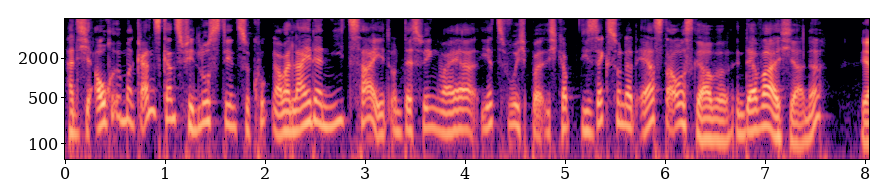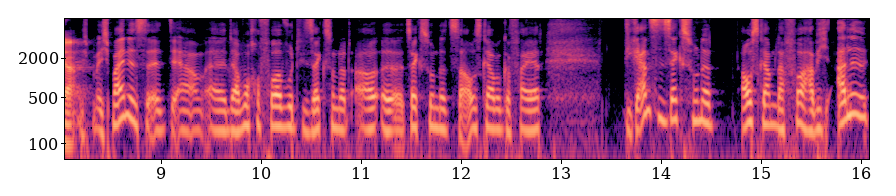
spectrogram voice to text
hatte ich auch immer ganz, ganz viel Lust, den zu gucken, aber leider nie Zeit. Und deswegen war ja jetzt, wo ich bei, ich glaube, die 601. Ausgabe, in der war ich ja, ne? Ja. Ich, ich meine, es, äh, der, äh, der Woche vor wurde die 600, äh, 600. Ausgabe gefeiert. Die ganzen 600 Ausgaben davor habe ich alle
